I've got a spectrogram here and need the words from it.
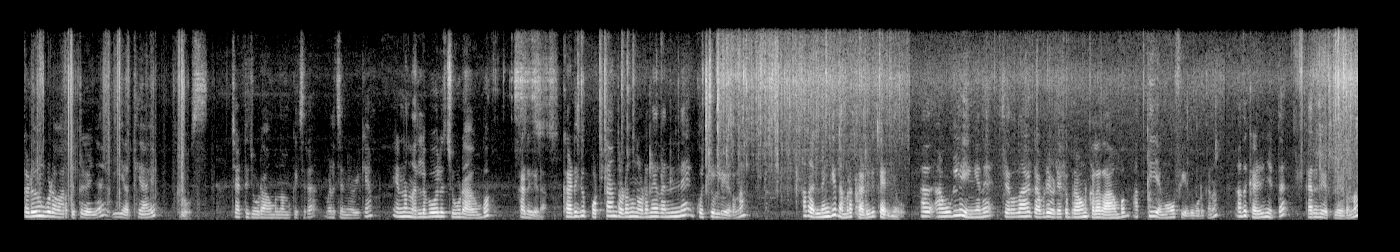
കടുകും കൂടെ വറുത്തിട്ട് കഴിഞ്ഞാൽ ഈ അധ്യായം ക്ലോസ് ചട്ടി ചൂടാകുമ്പോൾ നമുക്ക് ഇച്ചിരി വെളിച്ചെണ്ണ ഒഴിക്കാം. എണ്ണ നല്ലപോലെ ചൂടാകുമ്പോൾ കടുകിടാം കടുക് പൊട്ടാൻ തുടങ്ങുന്ന ഉടനെ തന്നെ കൊച്ചുള്ളി ഇടണം. അതല്ലെങ്കിൽ നമ്മുടെ കടുക് കരിഞ്ഞു പോകും. ആ ഉള്ളി ഇങ്ങനെ ചെറുതായിട്ട് അവിടെ ഇവിടെയൊക്കെ ബ്രൗൺ കളർ ആകുമ്പം ആ തീ അങ്ങ് ഓഫ് ചെയ്ത് കൊടുക്കണം. അത് കഴിഞ്ഞിട്ട് കറിവേപ്പില ഇടണം.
